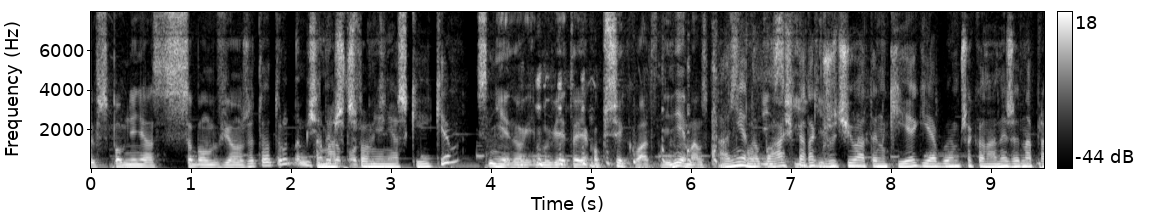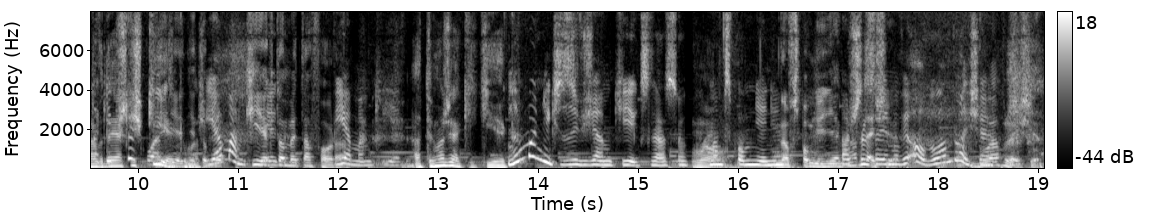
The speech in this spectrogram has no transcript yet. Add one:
y, wspomnienia z sobą wiąże, to trudno mi się A tego masz pozbyć. wspomnienia z kijkiem? Nie, no mówię to jako przykład. Nie, nie mam A nie, no bo Aśka tak wrzuciła ten kijek i ja byłem przekonany, że naprawdę Taki jakiś przykład. Kijek Nie, nie, masz. to Ja mam kijek kijek. to metafora. Ja mam kijek. A ty masz jaki kijek? Normalnie sobie wziąłam kijek z lasu. Mam wspomnienie. No wspomnienie jak Patrzę w lesie. sobie mówię, o, byłam w lesie. Była w lesie.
